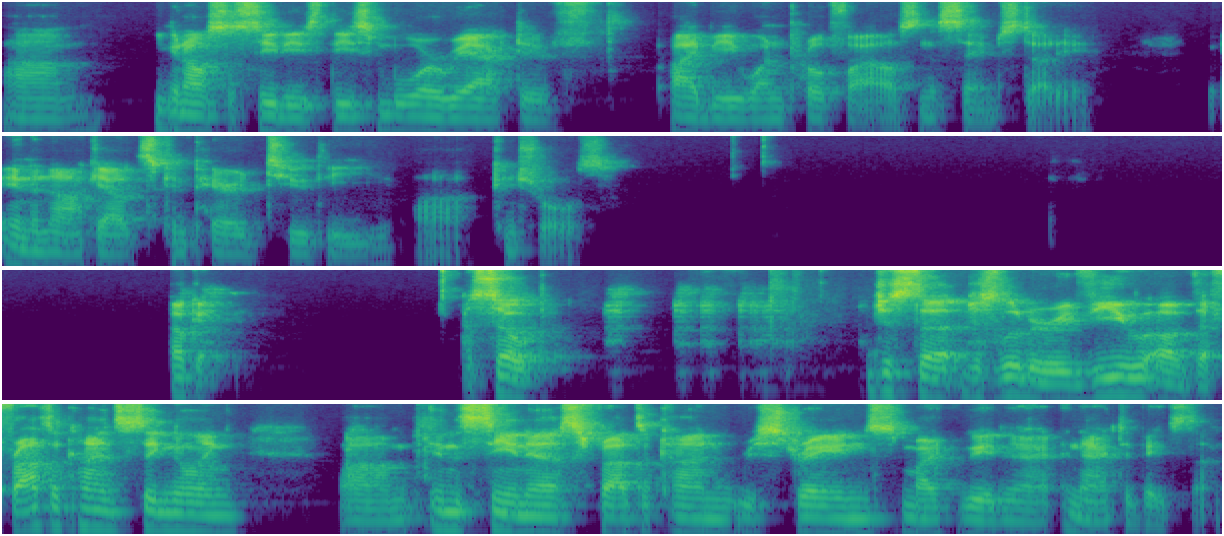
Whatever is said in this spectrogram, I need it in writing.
Um, you can also see these, these more reactive IBA1 profiles in the same study in the knockouts compared to the uh, controls. Okay, so just a, just a little bit of review of the fractalkine signaling. Um, in the CNS, fractalkine restrains microglia and activates them.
